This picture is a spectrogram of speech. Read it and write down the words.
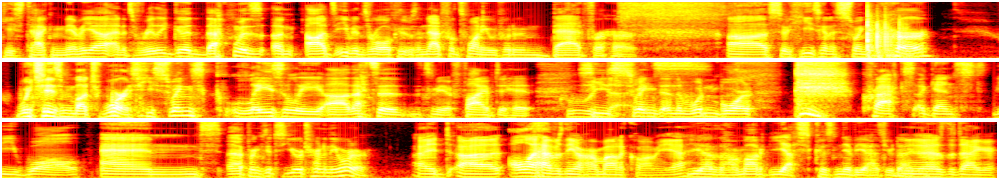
He's attacking Nivea, and it's really good. That was an odds evens roll because it was a natural twenty, which would have been bad for her. Uh, so he's going to swing at her. Which is much worse. He swings lazily. Uh, that's a that's gonna be a five to hit. Good he swings, and the wooden board cracks against the wall, and that brings it to your turn in the order. I uh, all I have is the harmonica on me. Yeah, You have the harmonica, yes, because Nivea has your dagger. it has the dagger.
